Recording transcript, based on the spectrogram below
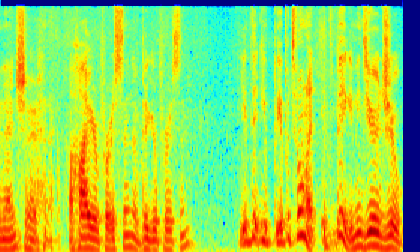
mensch, a higher person, a bigger person. You did you, you put on it. It's big. It means you're a Jew.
